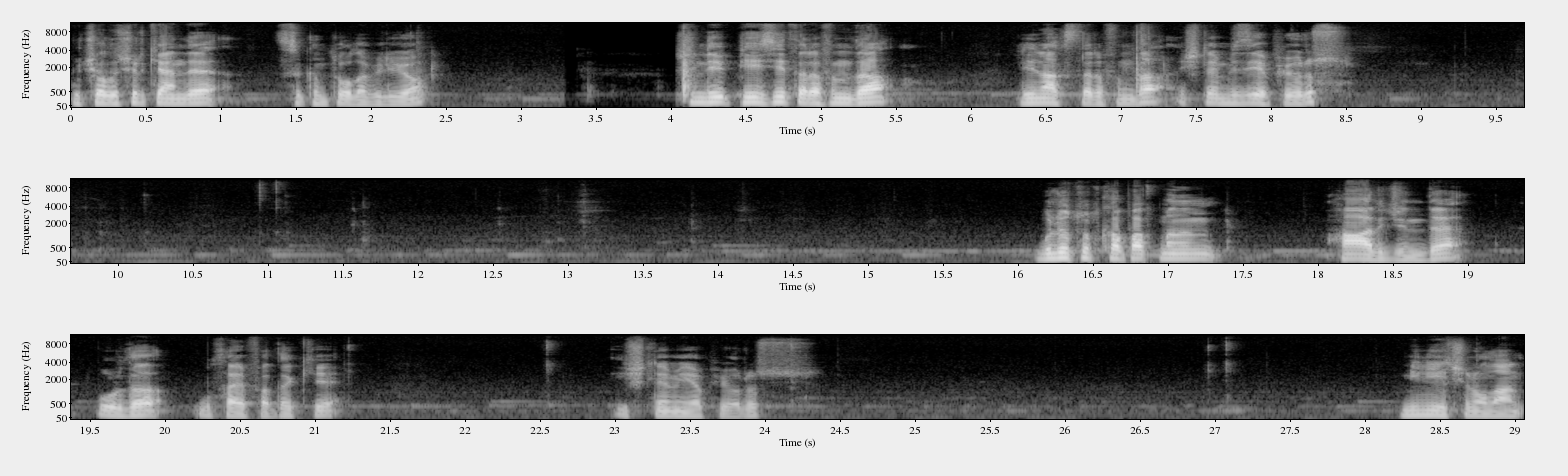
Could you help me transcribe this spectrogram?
Bu çalışırken de sıkıntı olabiliyor. Şimdi PC tarafında Linux tarafında işlemimizi yapıyoruz. Bluetooth kapatmanın haricinde burada bu sayfadaki işlemi yapıyoruz. Mini için olan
